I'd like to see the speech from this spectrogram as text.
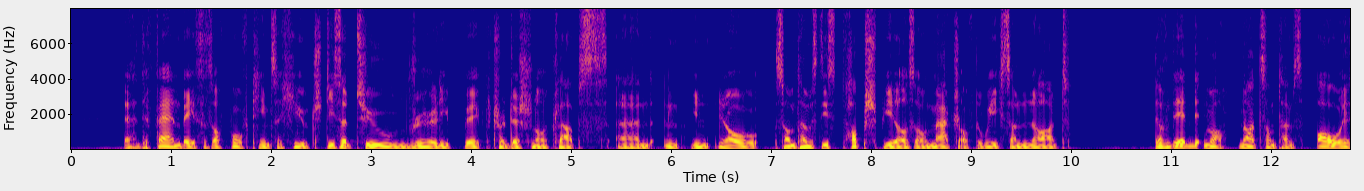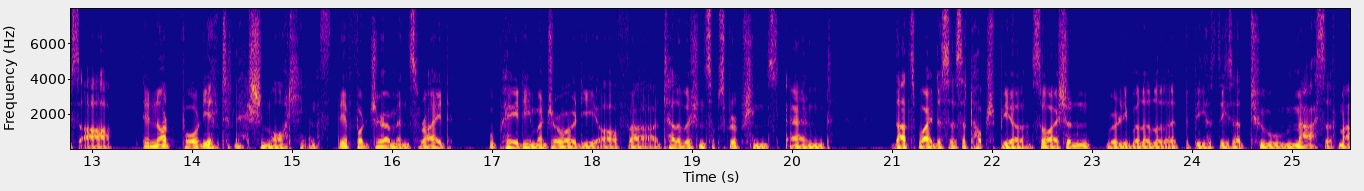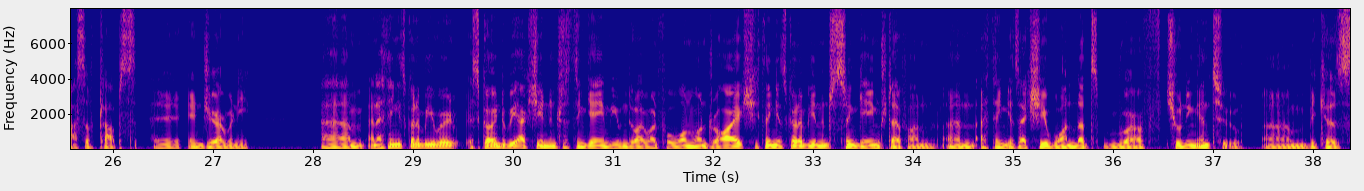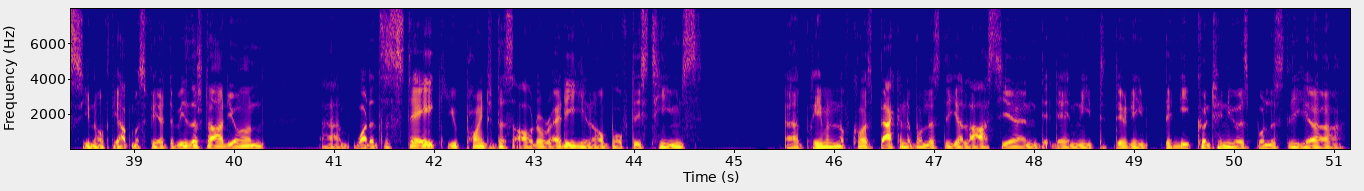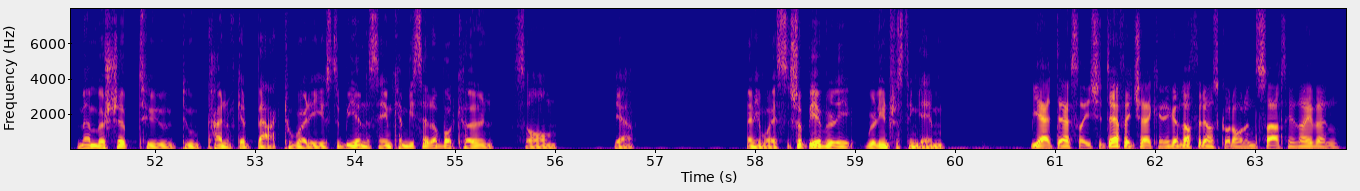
uh, the fan bases of both teams are huge. These are two really big traditional clubs, and, and you, you, know sometimes these top spiels or match of the weeks are not. They, well, not sometimes, always are. They're not for the international audience. They're for Germans, right? Who pay the majority of uh, television subscriptions and that's why this is a top spiel. So I shouldn't really belittle it because these are two massive, massive clubs in, in Germany. Um, and I think it's going to be very, it's going to be actually an interesting game. Even though I went for one-one draw, I actually think it's going to be an interesting game, Stefan. And I think it's actually one that's worth tuning into um, because you know of the atmosphere at the Weserstadion, um, what is at stake. You pointed this out already. You know both these teams uh, Bremen, of course, back in the Bundesliga last year, and they need they need they need continuous Bundesliga membership to to kind of get back to where they used to be. And the same can be said about Köln. So, yeah. Anyways, it should be a really really interesting game. Yeah, definitely. You should definitely check it. You got nothing else going on on Saturday night, then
